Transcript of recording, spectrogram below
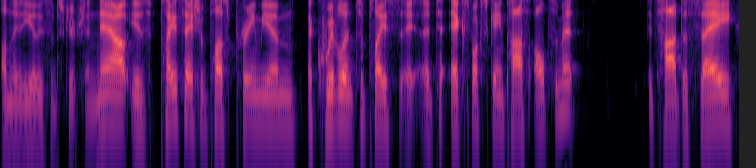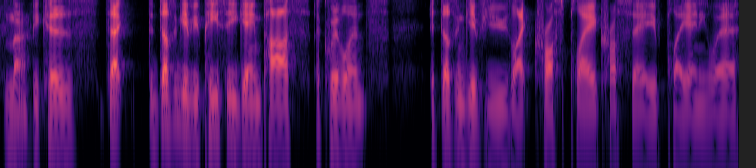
on the yearly subscription. Now, is PlayStation Plus Premium equivalent to, Play- uh, to Xbox Game Pass Ultimate? It's hard to say No. because that it doesn't give you PC Game Pass equivalents. It doesn't give you like cross play, cross save, play anywhere.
